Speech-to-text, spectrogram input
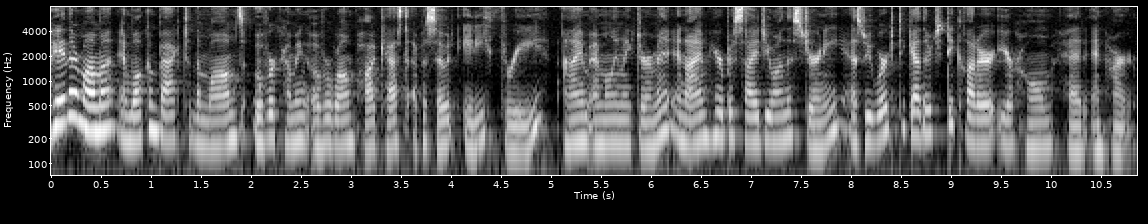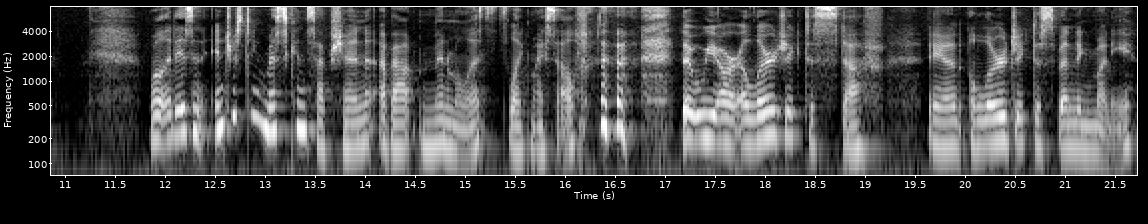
hey there, Mama, and welcome back to the Moms Overcoming Overwhelm podcast, episode 83. I'm Emily McDermott, and I'm here beside you on this journey as we work together to declutter your home, head, and heart. Well, it is an interesting misconception about minimalists like myself that we are allergic to stuff and allergic to spending money.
